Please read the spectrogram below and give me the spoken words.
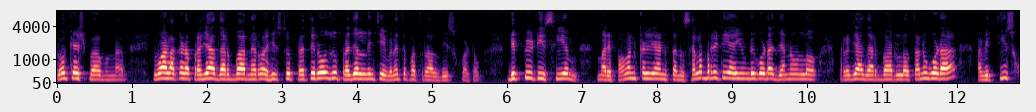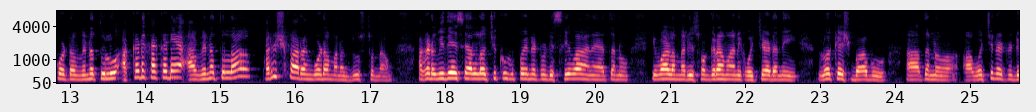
లోకేష్ బాబు ఉన్నారు. ఇవాళ అక్కడ ప్రజా దర్బార్ నిర్వహిస్తూ ప్రతిరోజు ప్రజల నుంచి వినతి పత్రాలు తీసుకోవటం. డిప్యూటీ సీఎం మరి పవన్ కళ్యాణ్ తను సెలబ్రిటీ అయి ఉండి కూడా జనంలో ప్రజా దర్బార్లో తను కూడా అవి తీసుకోవటం వినతులు. అక్కడికక్కడే ఆ వినతుల పరిష్కారం కూడా మనం చూస్తున్నాం. అక్కడ విదేశాల్లో చిక్కుకుపోయినటువంటి శివ అనే అతను ఇవాళ మరి స్వగ్రామానికి వచ్చాడని లోకేష్ బాబు అతను వచ్చినటువంటి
